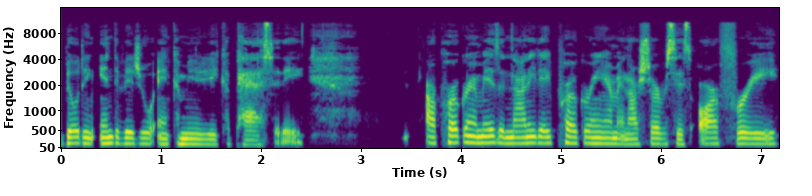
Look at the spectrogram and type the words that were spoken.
building individual and community capacity our program is a 90 day program and our services are free.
